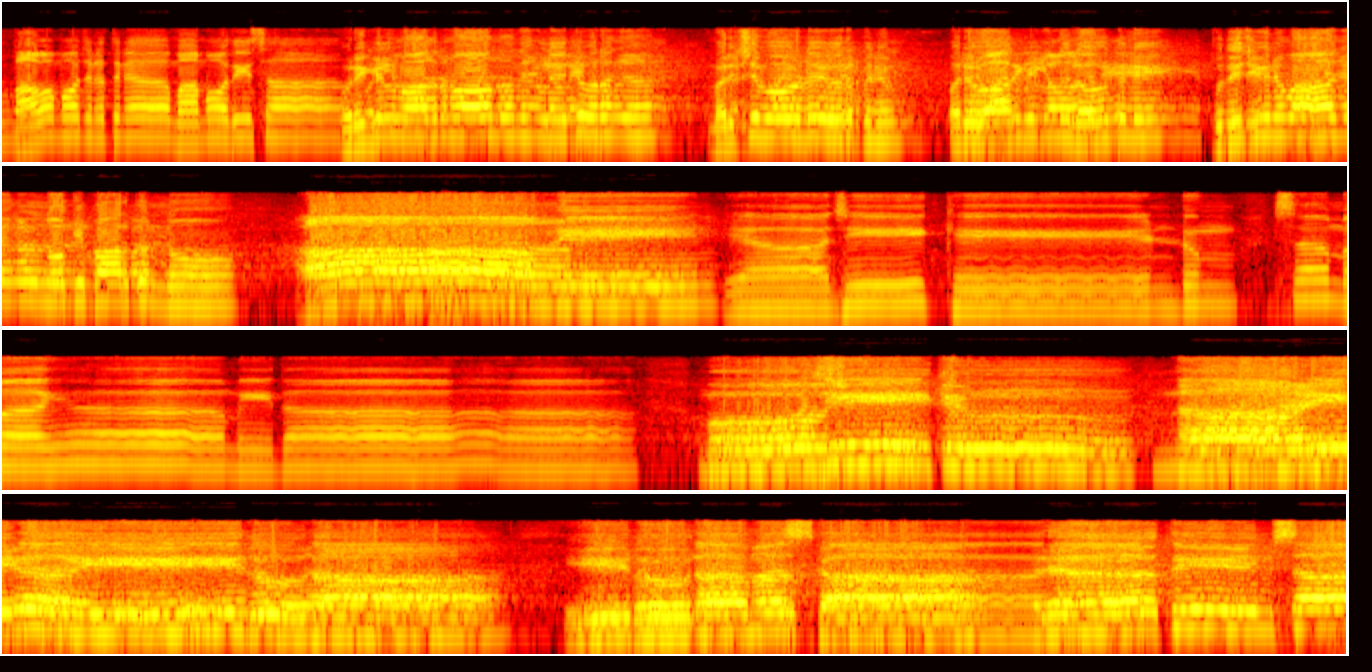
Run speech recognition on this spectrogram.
പാവമോചനത്തിന് മാമോദീസ. ഒരിക്കൽ മാത്രമാവുന്ന നിങ്ങൾ ഏറ്റുപറഞ്ഞ് മരിച്ചുപോയുടെ ഉറപ്പിനും ഒരു വാദിക്കുന്ന ലോകത്തിലെ പുതിയ ജീവനുമായി ഞങ്ങൾ നോക്കി പാർക്കുന്നു. യാചിക്കേണ്ടും സമയമിത. മോചിക്കും നാഴികയിതുതാ. ഇതു നമസ്കാരത്തിൻ സമയം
